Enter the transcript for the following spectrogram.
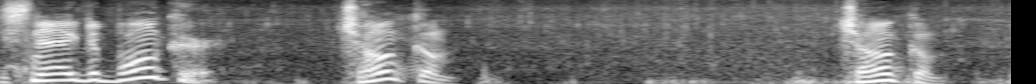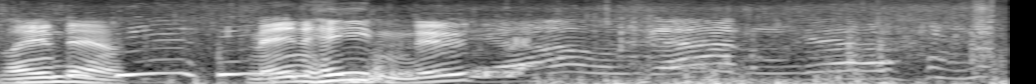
You snagged a bunker. Chunk him. Chunk him. Lay him down. Menhaden, dude. Yeah, God, yeah.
